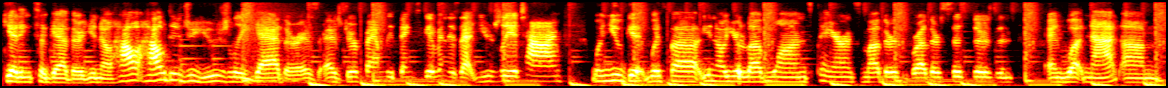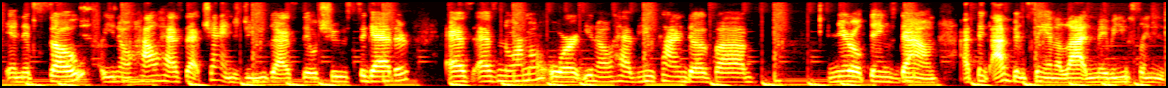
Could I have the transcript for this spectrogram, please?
getting together you know how how did you usually gather? As as your family thanksgiving is that usually a time when you get with uh you know your loved ones parents mothers brothers sisters and and whatnot? Um and if so you know how has that changed? Do you guys still choose to gather as as normal? Or you know have you kind of um narrowed things down. I think I've been seeing a lot, and maybe you've seen it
